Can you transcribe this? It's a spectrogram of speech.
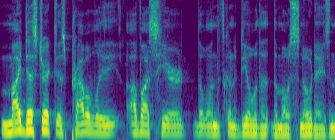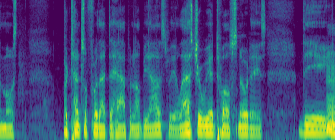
my district is probably of us here the one that's going to deal with the, the most snow days and the most potential for that to happen. I'll be honest with you. Last year we had 12 snow days. The Hmm.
